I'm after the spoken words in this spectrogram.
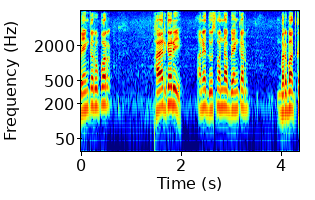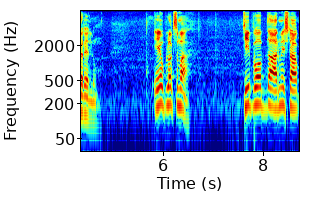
બેન્કર ઉપર ફાયર કરી અને દુશ્મનના બેન્કર બરબાદ કરેલું. એ ઉપલક્ષમાં chief of the army staff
